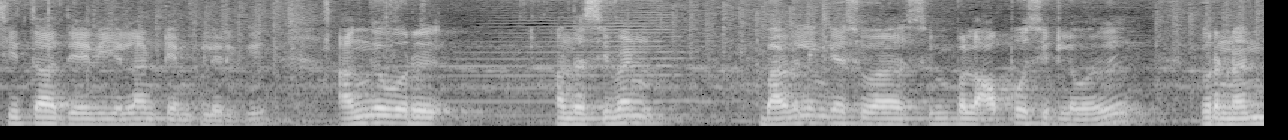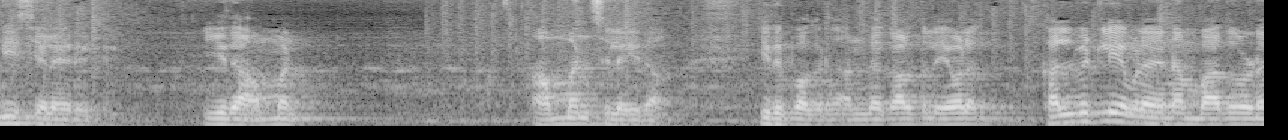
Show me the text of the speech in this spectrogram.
சீதா தேவி எல்லாம் டெம்பிள் இருக்குது அங்கே ஒரு அந்த சிவன் பரதலிங்கேஸ்வர சிம்பிள் ஆப்போசிட்டில் ஒரு ஒரு நந்தி சிலை இருக்குது இது அம்மன். அம்மன் சிலை தான். இது பார்க்குறோங்க அந்த காலத்தில் எவ்வளோ கல்வெட்டுலேயே எவ்வளோ நம்ம அதோட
